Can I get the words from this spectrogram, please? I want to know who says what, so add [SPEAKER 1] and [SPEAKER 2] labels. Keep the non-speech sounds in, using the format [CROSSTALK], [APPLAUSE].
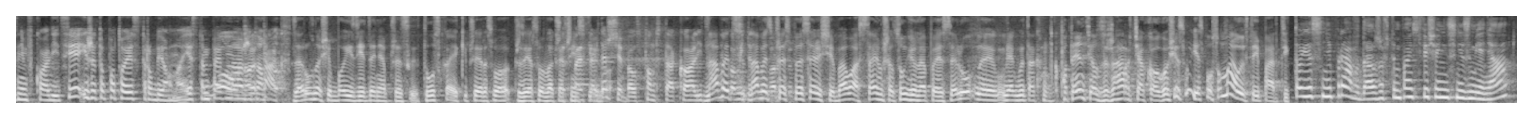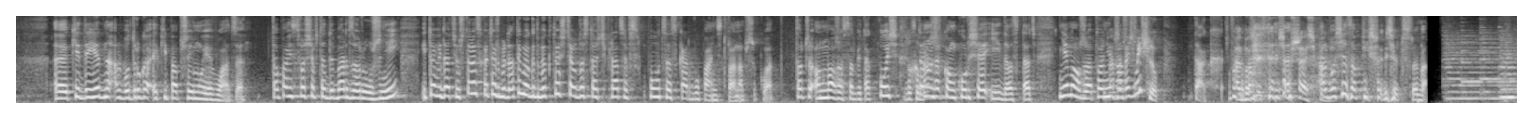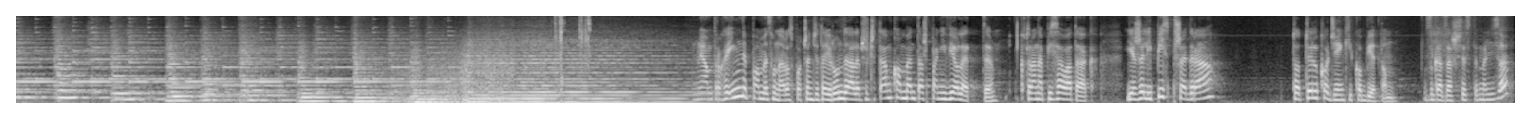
[SPEAKER 1] z nim w koalicję i że to po to jest robione. Jestem pewna,
[SPEAKER 2] Wow, no
[SPEAKER 1] że
[SPEAKER 2] to
[SPEAKER 1] tak.
[SPEAKER 3] Zarówno się boi zjedzenia przez Tuska, jak i przez Jarosława, przez Jarosława
[SPEAKER 2] Przez PSL
[SPEAKER 3] Kaczyńskiego.
[SPEAKER 2] też się bał, stąd ta koalicja.
[SPEAKER 3] Nawet, nawet przez PSL się bała, z całym szacunkiem dla PSL-u, e, jakby tak potencjał zżarcia kogoś jest, jest po prostu mały w tej partii.
[SPEAKER 4] To jest nieprawda, że w tym państwie się nic nie zmienia, e, kiedy jedna albo druga ekipa przejmuje władzę. To państwo się wtedy bardzo różni i to widać już teraz chociażby dlatego, gdyby ktoś chciał dostać pracę w spółce Skarbu Państwa na przykład. To czy on może sobie tak pójść,
[SPEAKER 2] No chyba,
[SPEAKER 4] stanąć
[SPEAKER 2] że-
[SPEAKER 4] w konkursie i dostać? Nie może,
[SPEAKER 2] Chyba,
[SPEAKER 4] ponieważ...
[SPEAKER 2] że weźmie ślub.
[SPEAKER 4] Tak.
[SPEAKER 1] Albo się z kimś [LAUGHS] prześpi.
[SPEAKER 4] Albo się zapisze, gdzie trzeba.
[SPEAKER 2] Miałam trochę inny pomysł na rozpoczęcie tej rundy, ale przeczytałam komentarz pani Violetty, która napisała tak. Jeżeli PiS przegra, to tylko dzięki kobietom. Zgadzasz się z tym, Eliza?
